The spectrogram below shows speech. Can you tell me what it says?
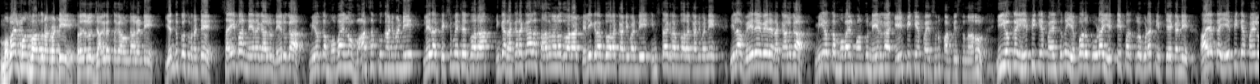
మొబైల్ ఫోన్స్ వాడుతున్నటువంటి ప్రజలు జాగ్రత్తగా ఉండాలండి. ఎందుకోసమనంటే సైబర్ నేరగాళ్ళు నేరుగా మీ యొక్క మొబైల్లో వాట్సాప్కు కానివ్వండి లేదా టెక్స్ట్ మెసేజ్ ద్వారా ఇంకా రకరకాల సాధనాల ద్వారా టెలిగ్రామ్ ద్వారా కానివ్వండి ఇన్స్టాగ్రామ్ ద్వారా కానివ్వండి ఇలా వేరే వేరే రకాలుగా మీ యొక్క మొబైల్ ఫోన్కు నేరుగా ఏపీకే ఫైల్స్ను పంపిస్తున్నారు. ఈ యొక్క ఏపీకే ఫైల్స్ను ఎవ్వరు కూడా ఎట్టి పరిస్థితుల్లో కూడా క్లిక్ చేయకండి. ఆ యొక్క ఏపీకే ఫైల్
